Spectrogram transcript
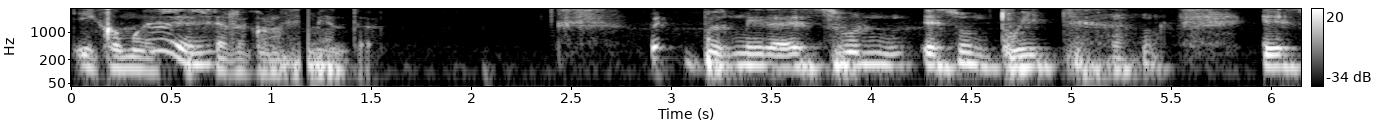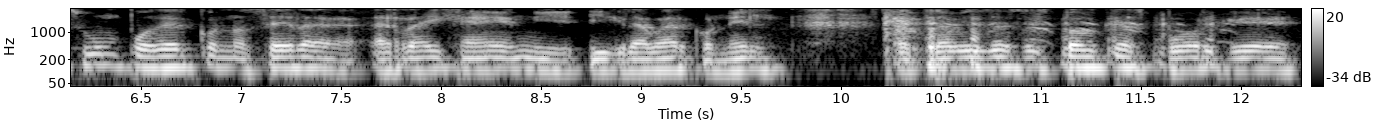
¿Y cómo es Eh. ese reconocimiento? Pues mira, es un, es un tweet, es un poder conocer a, a Ray Han y, grabar con él a través de esos podcasts porque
